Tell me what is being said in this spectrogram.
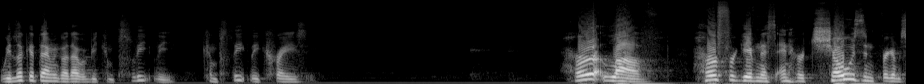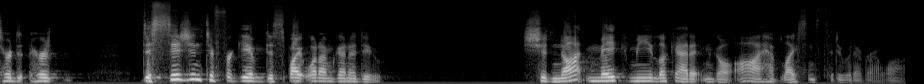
We look at them and go, that would be completely, completely crazy. Her love, her forgiveness, and her chosen forgiveness, her, her decision to forgive despite what I'm going to do, should not make me look at it and go, oh, I have license to do whatever I want.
